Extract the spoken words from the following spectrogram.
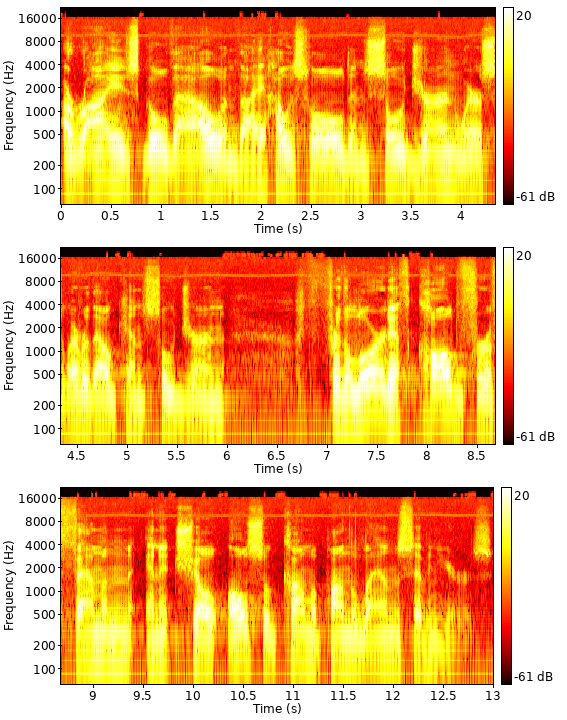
Arise, go thou and thy household, and sojourn wheresoever thou canst sojourn. For the Lord hath called for a famine, and it shall also come upon the land seven years.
